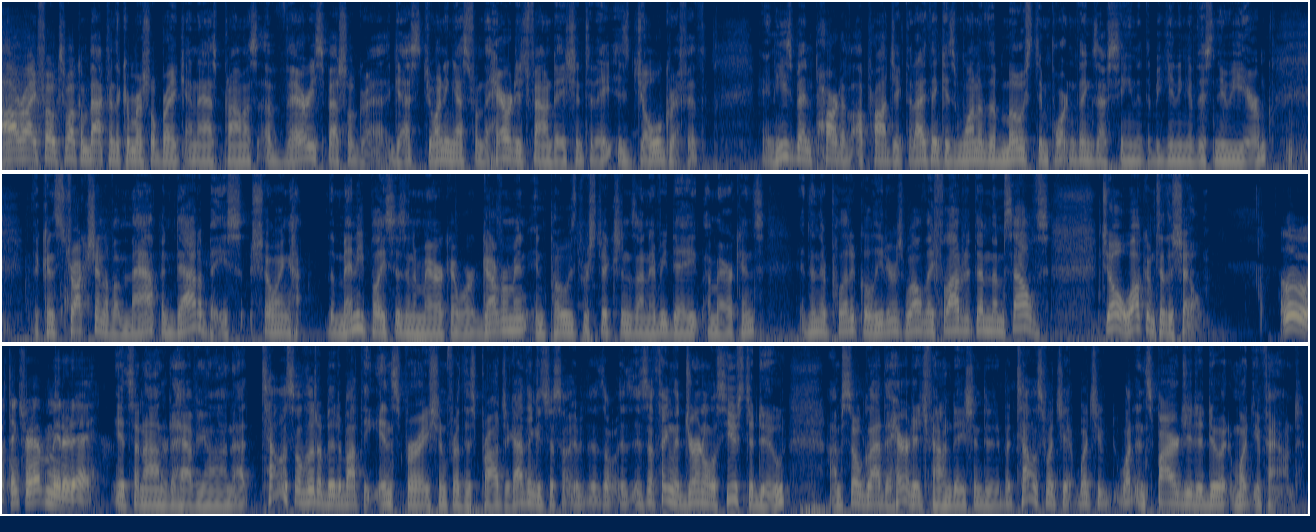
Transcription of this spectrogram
All right, folks, welcome back from the commercial break. And as promised, a very special guest joining us from the Heritage Foundation today is Joel Griffith. And he's been part of a project that I think is one of the most important things I've seen at the beginning of this new year the construction of a map and database showing the many places in America where government imposed restrictions on everyday Americans. And then their political leaders, well, they flouted them themselves. Joel, welcome to the show. Hello, thanks for having me today. It's an honor to have you on. Uh, tell us a little bit about the inspiration for this project. I think it's just it's a, it's a, thing that journalists used to do. I'm so glad the Heritage Foundation did it. But tell us what you what you what inspired you to do it and what you found.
